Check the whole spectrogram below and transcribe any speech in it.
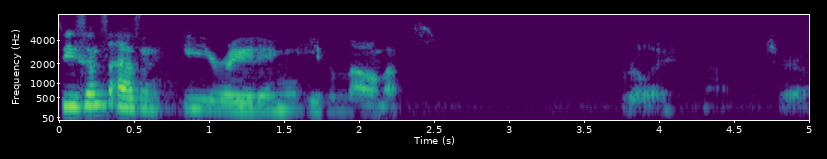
See, since it has an E rating, even though that's really not true,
